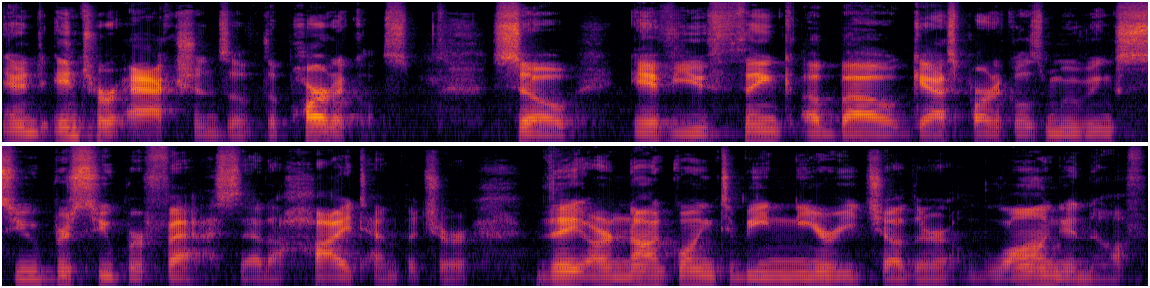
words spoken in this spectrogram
and interactions of the particles. So if you think about gas particles moving super, super fast at a high temperature, they are not going to be near each other long enough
